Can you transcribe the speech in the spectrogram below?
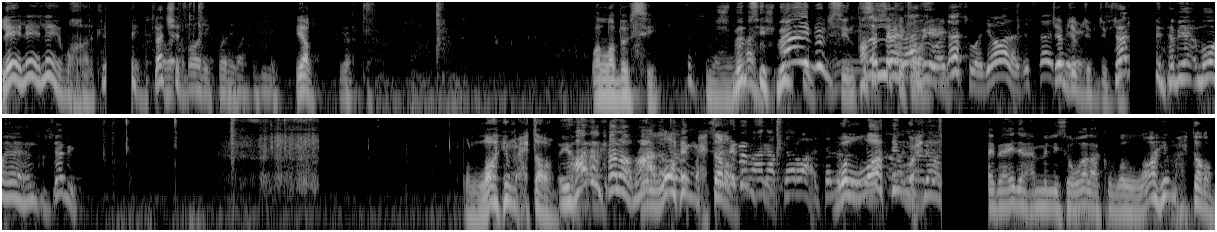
ليه ليه ليه يا أبو خالد؟ ليه؟ لا تشد. بوريك بوريك. يلا. والله بيبسي. بيبسي بيبسي إيش اي بيبسي؟ بيبسي؟ انت هذا سلك الشاي لك. اسود أسود يا ولد إيش جيب جيب جيب جيب. أنت تبي مويه أنت إيش تبي؟ والله محترم. إي هذا الكلام هذا والله محترم. أنا أكثر واحد سلم والله محترم. بعيدا عن من اللي سواه لكن والله محترم.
